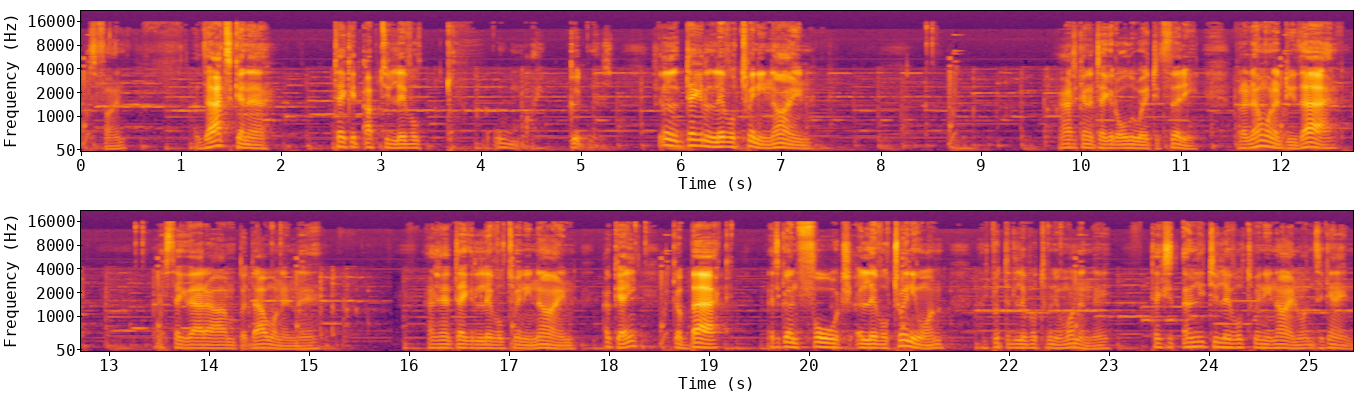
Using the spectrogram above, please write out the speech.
That's fine. That's gonna take it up to level... Oh my goodness. It's gonna take it to level 29. That's going to take it all the way to 30. But I don't want to do that. Let's take that out and put that one in there. That's going to take it to level 29. Okay, go back. Let's go and forge a level 21 and put the level 21 in there. Takes it only to level 29 once again.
